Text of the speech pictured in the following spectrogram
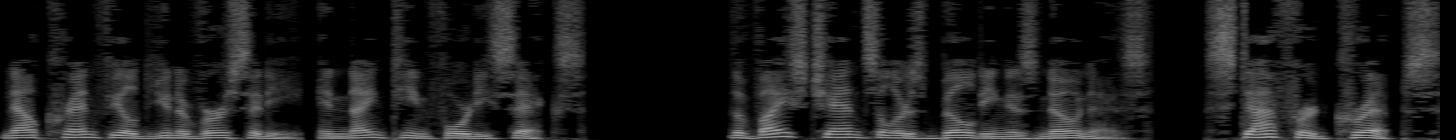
now Cranfield University, in 1946. The Vice-Chancellor's building is known as Stafford Cripps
